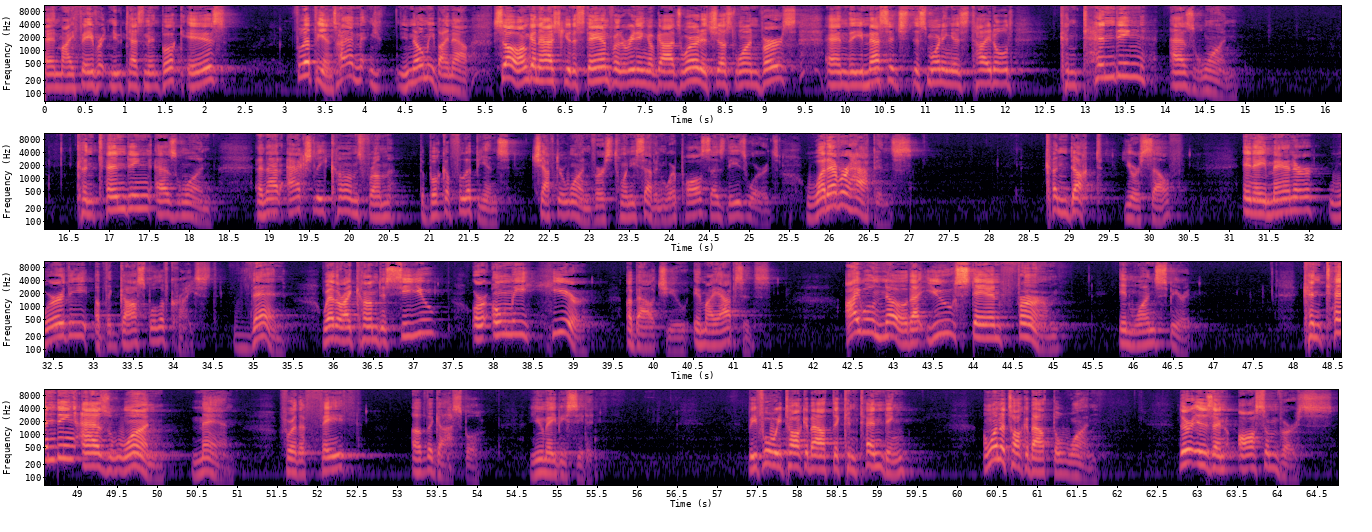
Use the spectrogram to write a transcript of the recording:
and my favorite New Testament book is Philippians. You know me by now. So I'm going to ask you to stand for the reading of God's Word. It's just one verse. And the message this morning is titled Contending as One. Contending as One. And that actually comes from the book of Philippians, chapter 1, verse 27, where Paul says these words Whatever happens, conduct yourself in a manner worthy of the gospel of Christ. Then, whether I come to see you or only hear about you in my absence, I will know that you stand firm in one spirit, contending as one man for the faith of the gospel. You may be seated. Before we talk about the contending, I want to talk about the one. There is an awesome verse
